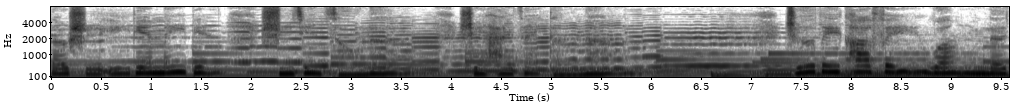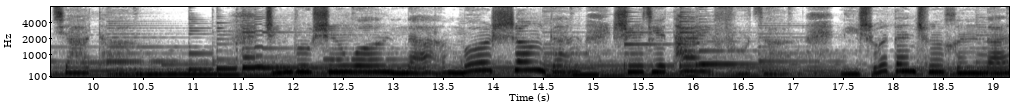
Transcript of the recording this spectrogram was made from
倒是一点没变，时间走了。谁还在等呢？这杯咖啡忘了加糖，真不是我那么伤感。世界太复杂，你说单纯很难，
